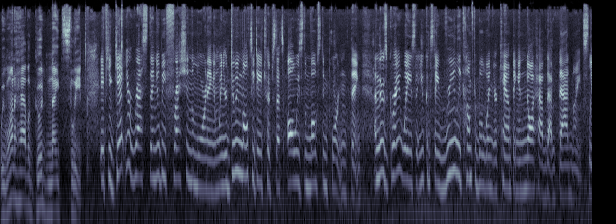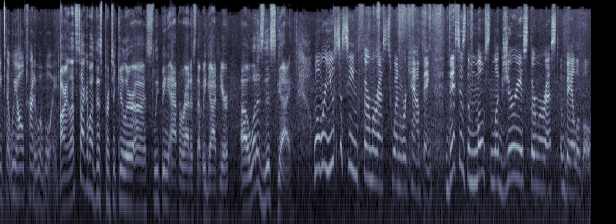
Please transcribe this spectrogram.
We want to have a good night's sleep. If you get your rest, then you'll be fresh in the morning. And when you're doing multi-day trips, that's always the most important thing. And there's great ways that you can stay really comfortable when you're camping and not have that bad night's sleep that we all try to avoid. All right, let's talk about this particular uh, sleeping apparatus that we got here. Uh, what is this guy? Well, we're used to seeing thermarests when we're camping. This is the most luxurious thermarest available.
